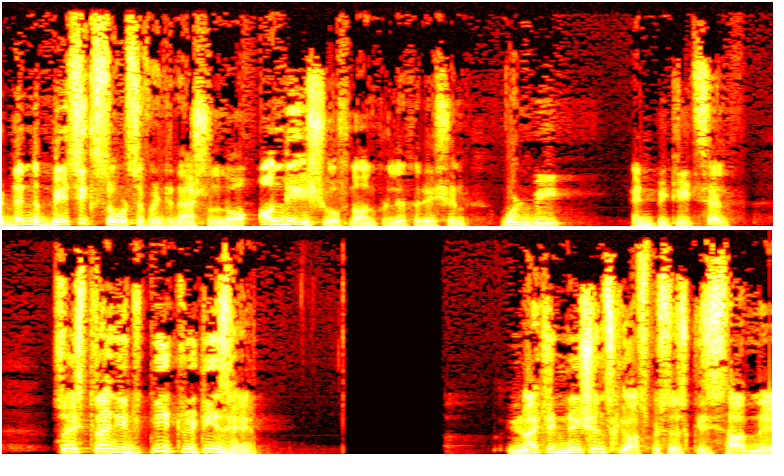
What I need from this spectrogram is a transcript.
is done the basic source of international law on the issue of non proliferation would be N P T self so اس طرح جتنی ٹویٹیز ہیں یوناٹیڈ نیشنز کے آسپیسز کسی صاحب نے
